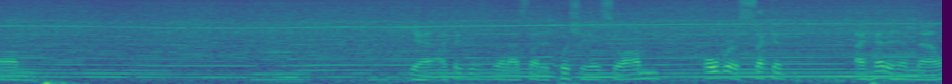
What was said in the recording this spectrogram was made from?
Um, yeah, I think this is when I started pushing it. So I'm over a second ahead of him now.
